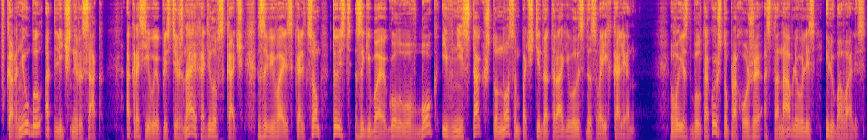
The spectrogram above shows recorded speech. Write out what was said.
В корню был отличный рысак, а красивая престижная ходила вскачь, завиваясь кольцом, то есть загибая голову в бок и вниз так, что носом почти дотрагивалась до своих колен. Выезд был такой, что прохожие останавливались и любовались.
